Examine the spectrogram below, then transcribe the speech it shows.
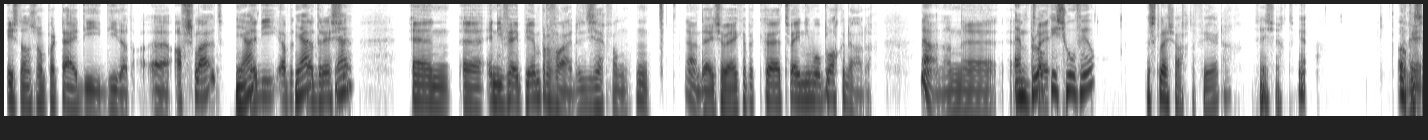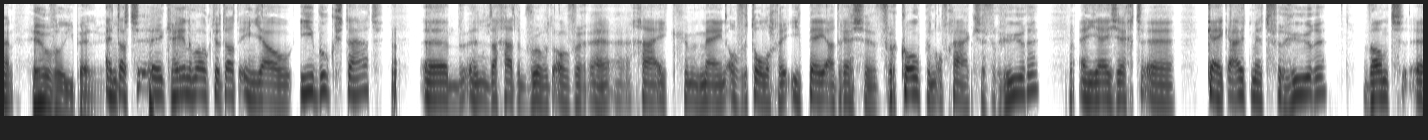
is dan zo'n partij die, die dat eh, afsluit. Ja. hè, die ad- Ja, adressen. ja. En, eh, en die VPN-provider die zegt van... Hm, nou, deze week heb ik twee nieuwe blokken nodig. Nou, dan... eh, En blok twee- is hoeveel? een slash 48. Zij zegt. Oké. Heel veel IP-adressen. En dat, ik herinner me ook dat dat in jouw e-book staat. Eh, b- dan gaat het bijvoorbeeld over: eh, ga ik mijn overtollige IP-adressen verkopen of ga ik ze verhuren? En jij zegt: eh, kijk uit met verhuren, want eh,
